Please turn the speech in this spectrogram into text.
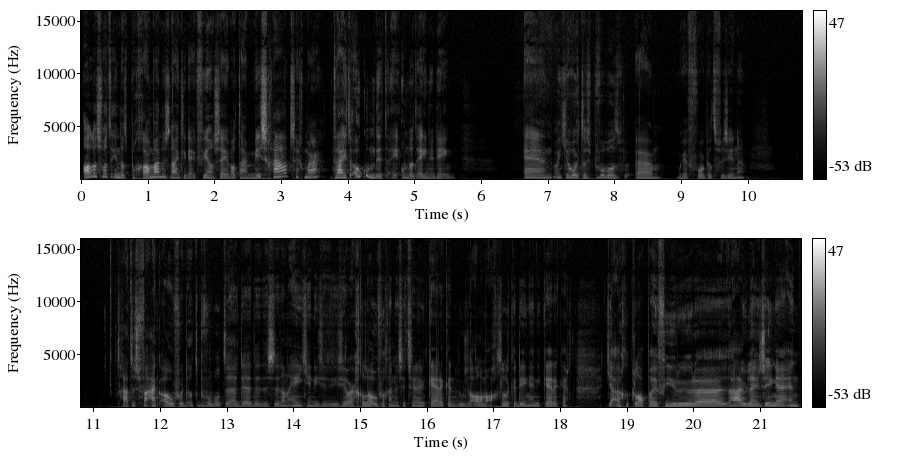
alles wat in dat programma, dus 90 Day Fiancé, wat daar misgaat, zeg maar, draait ook om, dit, om dat ene ding. En want je hoort dus bijvoorbeeld, um, moet ik even een voorbeeld verzinnen. Het gaat dus vaak over dat bijvoorbeeld, uh, de, de, is er dan eentje en die, die is heel erg gelovig en dan zit ze in de kerk en dan doen ze allemaal achterlijke dingen in die kerk. Echt juichen, klappen, vier uur huilen en zingen. En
